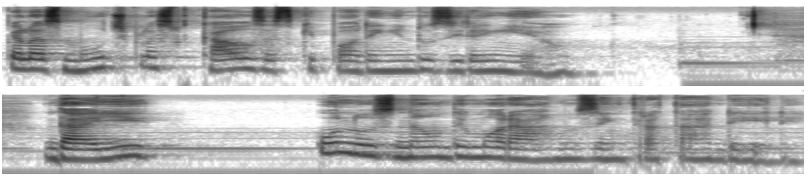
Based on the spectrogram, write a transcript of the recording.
pelas múltiplas causas que podem induzir em erro. Daí, o nos não demorarmos em tratar dele.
